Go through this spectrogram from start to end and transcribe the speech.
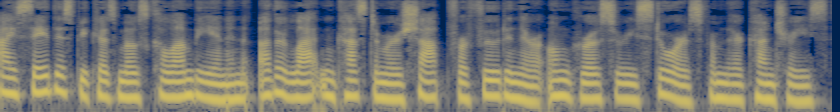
I say this because most Colombian and other Latin customers shop for food in their own grocery stores from their countries.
